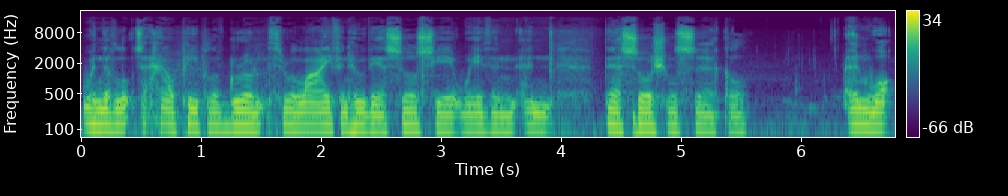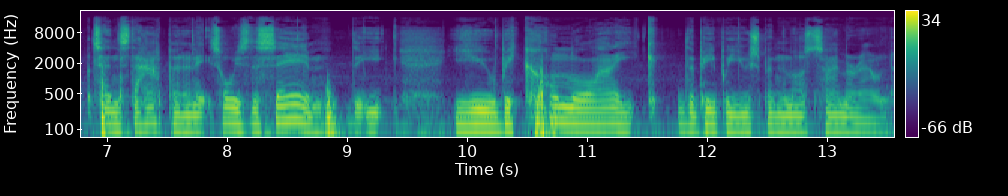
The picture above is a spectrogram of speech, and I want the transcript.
when they've looked at how people have grown up through life and who they associate with and, and their social circle and what tends to happen. And it's always the same that you, you become like the people you spend the most time around.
